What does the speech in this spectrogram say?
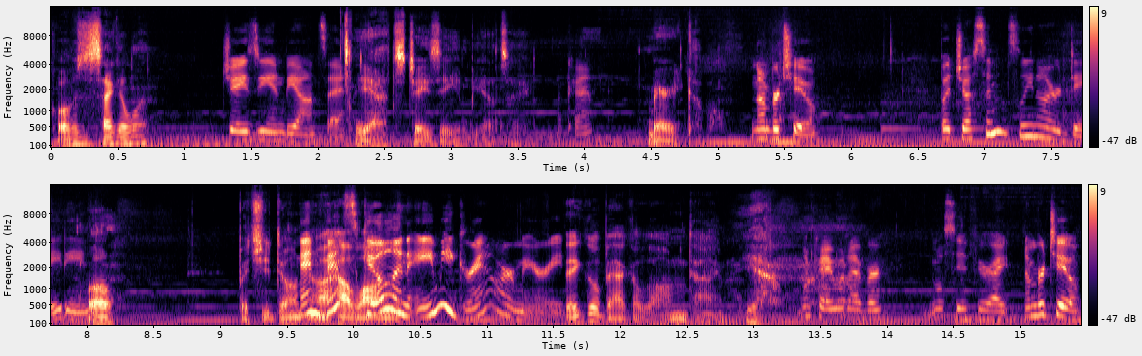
What was the second one? Jay Z and Beyonce. Yeah, it's Jay Z and Beyonce. Okay. Married couple. Number two. But Justin and Selena are dating. Well, but you don't And know how Vince Gill and Amy Grant are married. They go back a long time. Yeah. Okay, whatever. We'll see if you're right. Number two.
